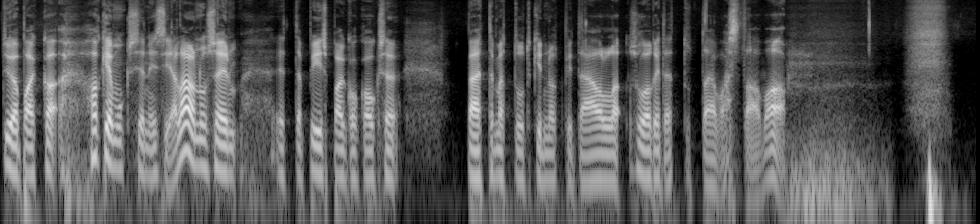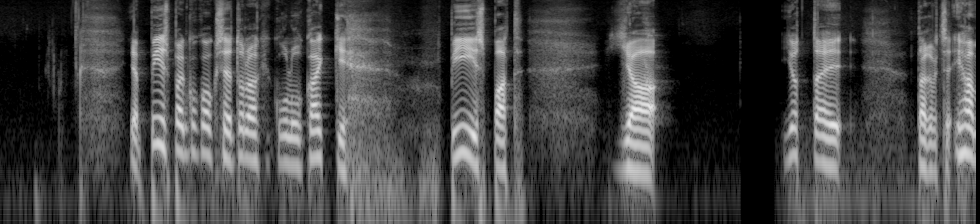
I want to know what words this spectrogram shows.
työpaikkahakemuksia, niin siellä on usein, että piispainkokouksen päättämät tutkinnot pitää olla suoritettu tai vastaavaa. Ja piispainkokoukseen todellakin kuuluu kaikki piispat, ja jotta ei tarvitse ihan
